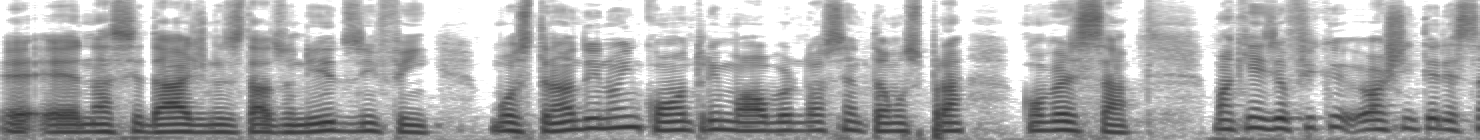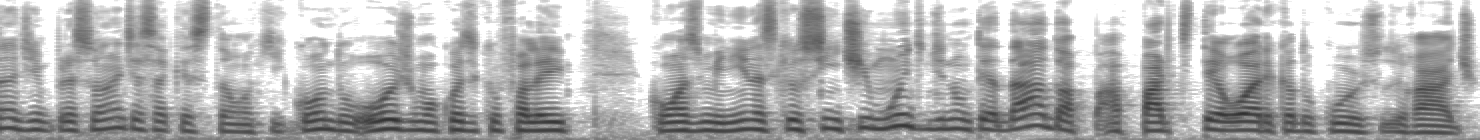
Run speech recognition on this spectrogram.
é, é, na cidade, nos Estados Unidos, enfim, mostrando. E no encontro em Melbourne nós sentamos para conversar. Mackenzie, eu, fico, eu acho interessante, impressionante essa questão aqui. Quando hoje, uma coisa que eu falei com as meninas, que eu senti muito de não ter dado a, a parte teórica do curso do rádio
